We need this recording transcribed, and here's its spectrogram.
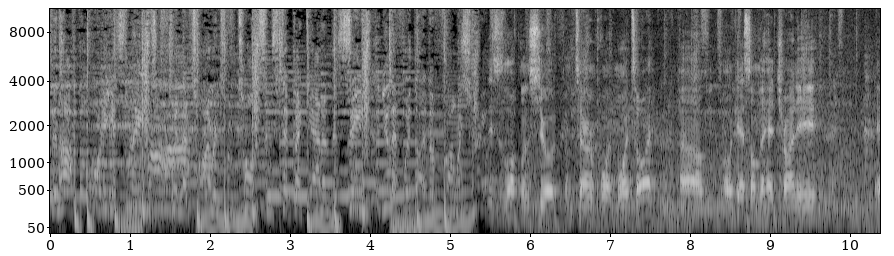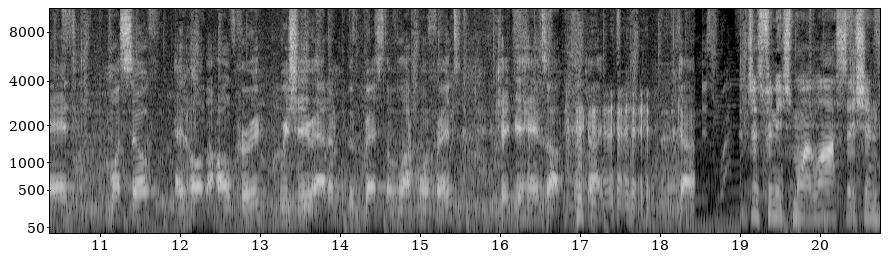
we finish, then half the audience leaves. When the tyrants from Thompson step back out of the scene, you're left with overflowing strings. This is Lachlan Stewart from Taren Point Muay Thai. Um, I guess I'm the head trainer here. And myself and all the whole crew wish you, Adam, the best of luck, my friend. Keep your hands up, okay? Go. Just finished my last session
